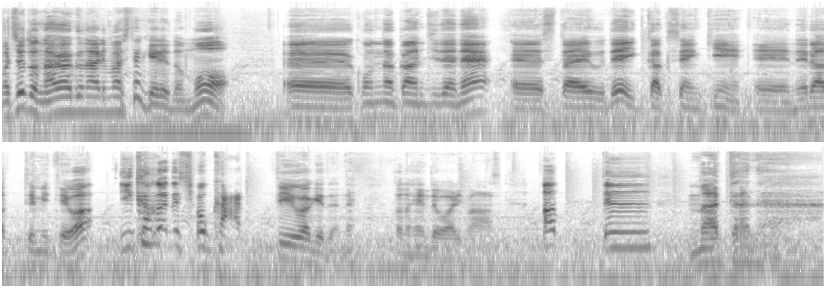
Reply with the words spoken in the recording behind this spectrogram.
まあ、ちょっと長くなりましたけれども、えー、こんな感じでね、えー、スタイフで一攫千金、えー、狙ってみてはいかがでしょうかっていうわけでね、この辺で終わります。あってん、またな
